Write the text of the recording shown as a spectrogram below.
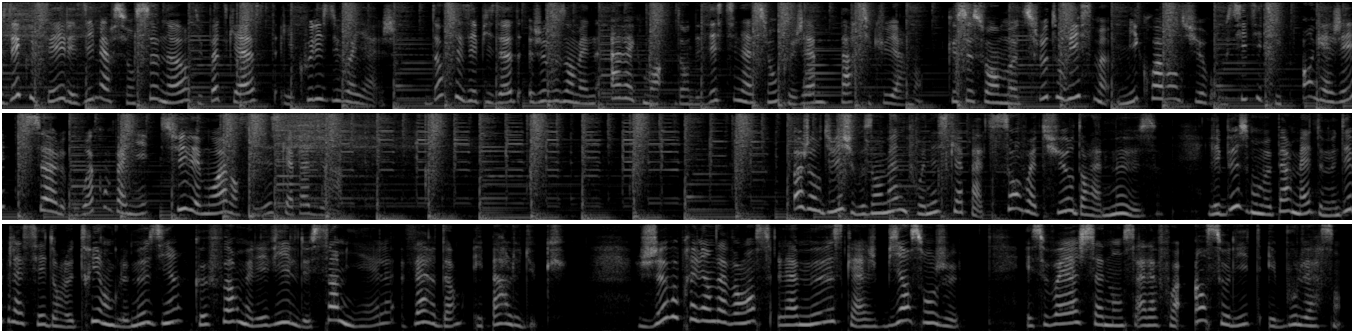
Vous écoutez les immersions sonores du podcast Les coulisses du voyage. Dans ces épisodes, je vous emmène avec moi dans des destinations que j'aime particulièrement. Que ce soit en mode slow tourisme, micro-aventure ou city trip engagé, seul ou accompagné, suivez-moi dans ces escapades durables. Aujourd'hui, je vous emmène pour une escapade sans voiture dans la Meuse. Les bus vont me permettre de me déplacer dans le triangle meusien que forment les villes de Saint-Mihiel, Verdun et Bar-le-Duc. Je vous préviens d'avance, la Meuse cache bien son jeu. Et ce voyage s'annonce à la fois insolite et bouleversant.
